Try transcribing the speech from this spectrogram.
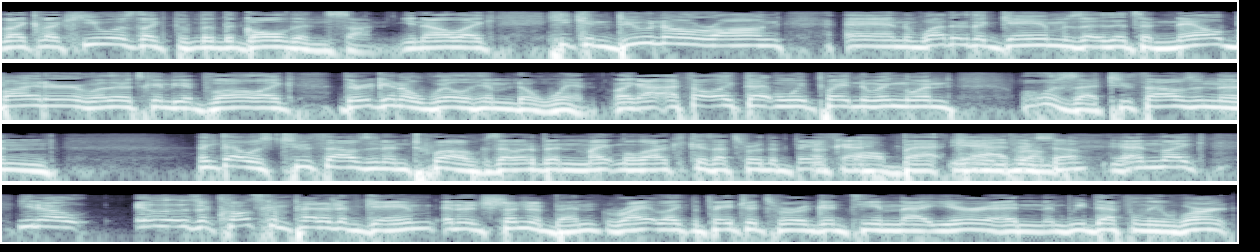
Like like he was like the, the, golden son, you know, like he can do no wrong, and whether the game is a, it's a nail biter, whether it's gonna be a blow, like they're gonna will him to win. Like I, I felt like that when we played New England. What was that? 2000 and I think that was 2012 because that would have been Mike Mularkey because that's where the baseball Okay. bat came Yeah, I from. think so. And like you know. It was a close competitive game, and it shouldn't have been, right? Like the Patriots were a good team that year, and we definitely weren't.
